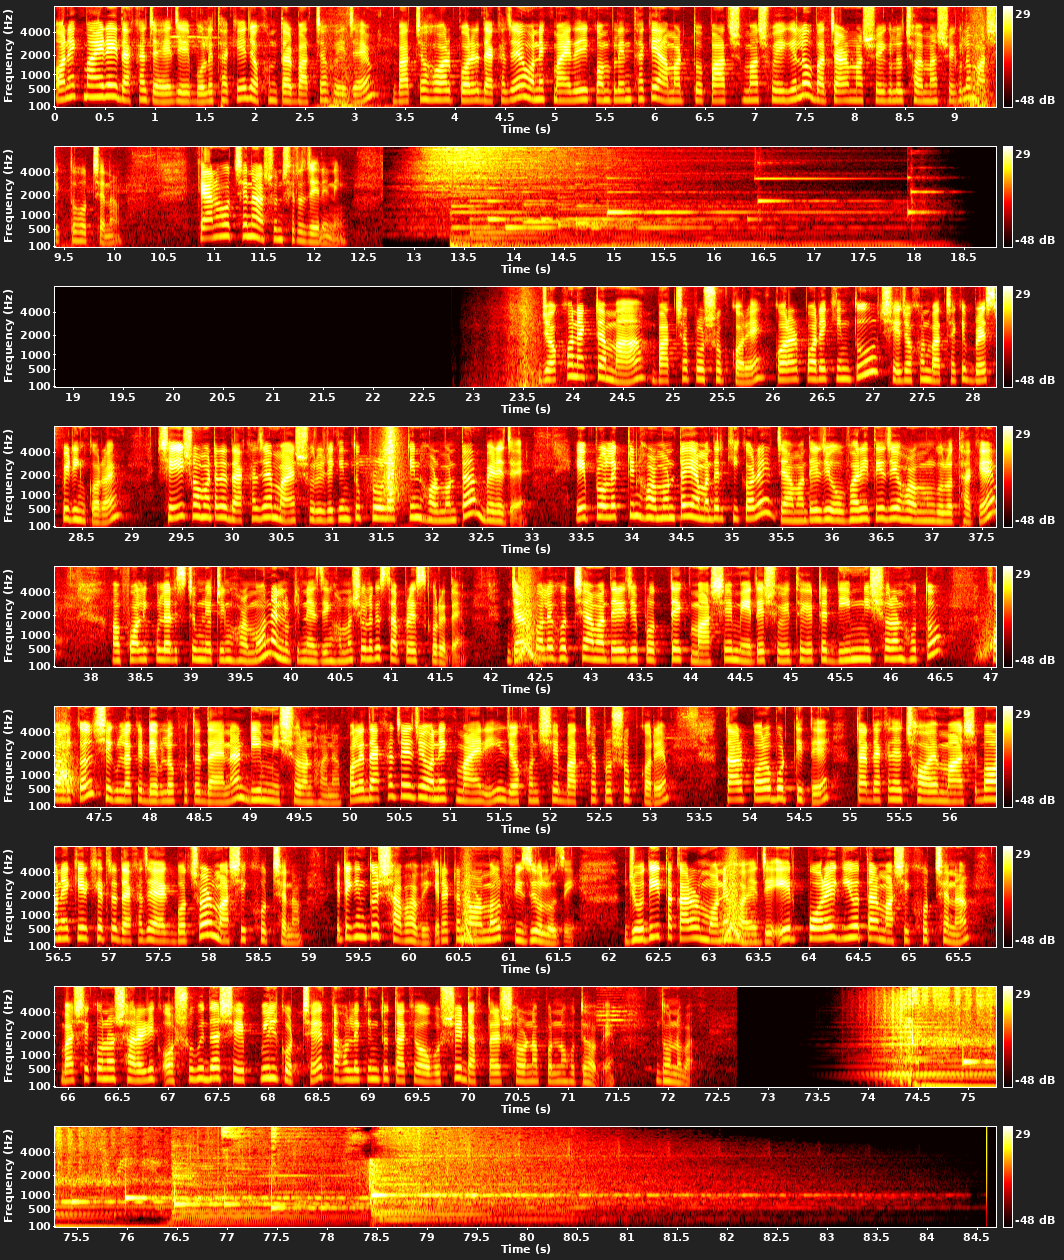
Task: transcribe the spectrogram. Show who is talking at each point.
Speaker 1: অনেক মায়েরাই দেখা যায় যে বলে থাকে যখন তার বাচ্চা হয়ে যায়। বাচ্চা হওয়ার পরে দেখা যায় অনেক মায়েদেরই কমপ্লেন থাকে, আমার তো পাঁচ মাস হয়ে গেল বা চার মাস হয়ে গেল, ছয় মাস হয়ে গেল, মাসিক তো হচ্ছে না। কেন হচ্ছে না? আসুন সেটা জেনে নিই। যখন একটা মা বাচ্চা প্রসব করে, করার পরে কিন্তু সে যখন বাচ্চাকে ব্রেস্ট ফিডিং করায় সেই সময়টাতে দেখা যায় মায়ের শরীরে কিন্তু প্রোল্যাকটিন হরমোনটা বেড়ে যায়। এই প্রোল্যাকটিন হরমোনটাই আমাদের কি করে? যে আমাদের যে ওভারিতে যে হরমোনগুলো থাকে follicular stimulating hormone and luteinizing hormone সেগুলোকে সাপ্রেস করে দেয়। যার ফলে হচ্ছে আমাদের এই যে প্রত্যেক মাসে মেয়েদের শরীর থেকে একটা ডিম নিঃসরণ হতো ফলিকল সেগুলোকে ডেভেলপ হতে দেয় না, ডিম নিঃসরণ হয় না। ফলে দেখা যায় যে অনেক মায়েরই যখন সে বাচ্চা প্রসব করে তার পরবর্তীতে তার দেখা যায় ছয় মাস বা অনেকের ক্ষেত্রে দেখা যায় এক বছর মাসিক হচ্ছে না। এটা কিন্তু স্বাভাবিক, এটা একটা নর্মাল ফিজিওলজি যদি তা কারোর মনে হয় যে এর পরে গিয়েও তার মাসিক হচ্ছে না বা সে কোনো শারীরিক অসুবিধা সে ফিল করছে, তাহলে কিন্তু তাকে অবশ্যই ডাক্তারের শরণাপন্ন হতে হবে। ধন্যবাদ।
